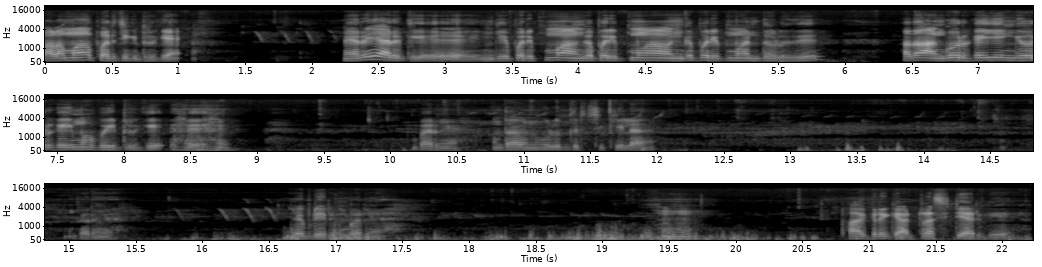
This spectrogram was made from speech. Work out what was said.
பழமாக பறிச்சிக்கிட்டு இருக்கேன். நிறையா இருக்குது இங்கே பறிப்புமா அங்கே பறிப்புமா அங்கே பறிப்புமான்னு தோணுது. அதான் அங்கே ஒரு கை இங்கே ஒரு கையுமா போயிட்டுருக்கு பாருங்கள் அதான் ஒன்று விழுந்துருச்சு கீழே. பாருங்க எப்படி இருக்கும் பாருங்கள் பார்க்குறக்கு அட்ராசிட்டியாக இருக்குது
